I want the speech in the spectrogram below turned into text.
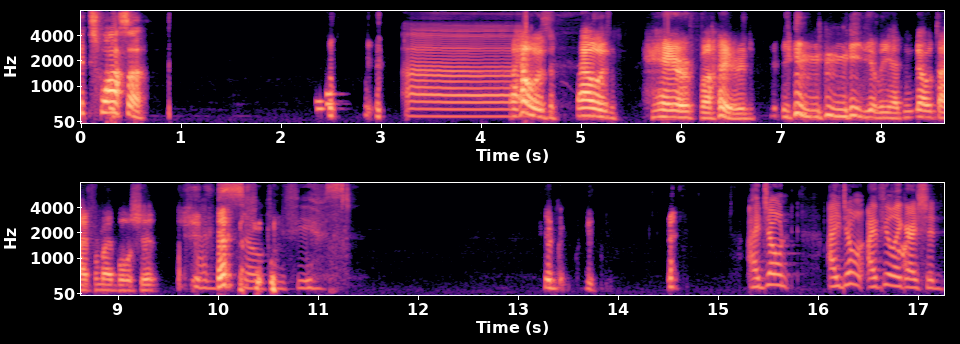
It's Swassa. Uh That was that was hair fired. Immediately had no time for my bullshit. I'm so confused. I don't I don't I feel like I should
